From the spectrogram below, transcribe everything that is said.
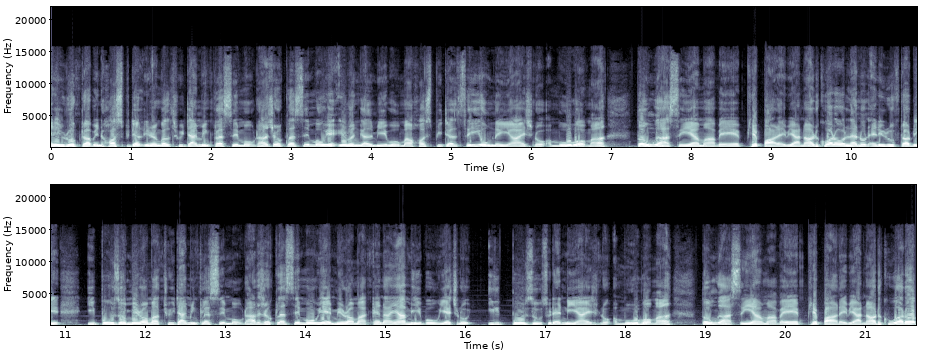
any rooftop in hospital Irangal 3 time in classic mode ဒါကျွန်တော် classic mode ရဲ့ Irangal မြေပေါ်မှာ hospital ဆေးရုံနေရာရဲ့ကျွန်တော်အမိုးပေါ်မှာ၃ကဆင်းရမှာပဲဖြစ်ပါတယ်ဗျနောက်တစ်ခုကတော့ land on any rooftop in Ipozo Miramar 3 time in classic mode ဒါကျွန်တော် classic mode ရဲ့ Miramar ကန်နာရမြေပုံရဲ့ကျွန်တော် Il Pozo ဆိုတဲ့နေရာရဲ့ကျွန်တော်အမိုးပေါ်မှာ၃ကဆင်းရမှာပဲဖြစ်ပါတယ်ဗျာနောက်တစ်ခုကတော့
